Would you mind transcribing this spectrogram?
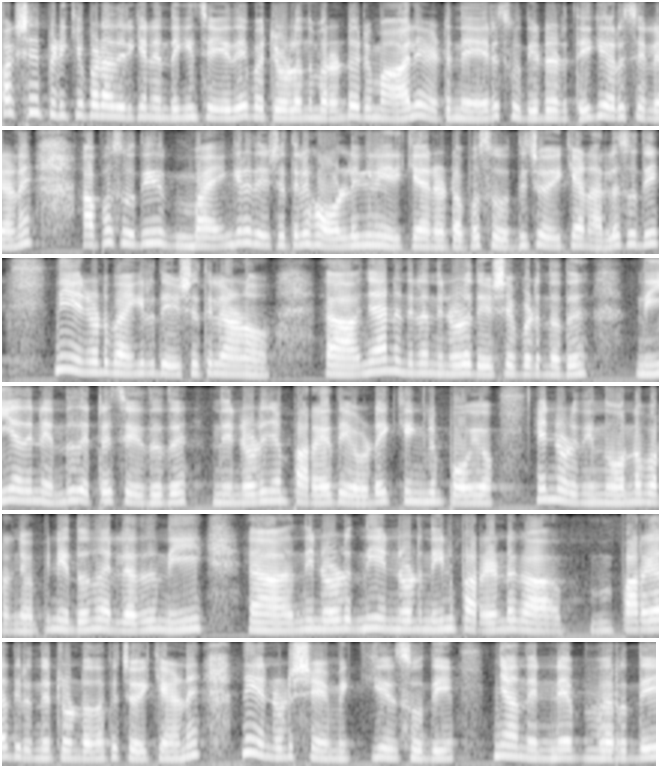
പക്ഷേ പിടിക്കപ്പെടാതിരിക്കാൻ എന്തെങ്കിലും ചെയ്തേ പറ്റുള്ളൂ എന്ന് പറഞ്ഞിട്ട് ഒരു മാലയായിട്ട് നേരെ ശ്രുതിയുടെ അടുത്തേക്ക് കയറി ചെല്ലുകയാണ്. അപ്പോൾ ശ്രുതി ഭയങ്കര ദേഷ്യത്തിൽ ഇങ്ങനെ ഇരിക്കുകയാണ് കേട്ടോ. അപ്പോൾ ശ്രുതി ചോദിക്കുകയാണ് അല്ല ശ്രുതി നീ എന്നോട് ഭയങ്കര ദേഷ്യത്തിലാണോ? ഞാൻ എന്തിനാണ് നിന്നോട് ദേഷ്യപ്പെടുന്നത്? നീ അതിന് എന്ത് തെറ്റാ ചെയ്തത്? നിന്നോട് ഞാൻ പറയാതെ എവിടേക്കെങ്കിലും പോയോ? എന്നോട് നീ നൂറിനെ പറഞ്ഞോ? പിന്നെ ഇതൊന്നും അല്ലാതെ നീ നിന്നോട് നീ എന്നോട് നീ പറയേണ്ട പറയാതിരുന്നിട്ടുണ്ടോ എന്നൊക്കെ ചോദിക്കുകയാണ്. നീ എന്നോട് ക്ഷമിക്കുക സുധി. ഞാൻ നിന്നെ വെറുതെ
